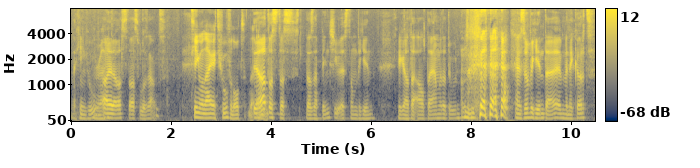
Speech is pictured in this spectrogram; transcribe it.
Dat ging goed. Right. Ja, dat, was, dat was plezant. Het ging vandaag echt goed vlot. Ja, dat, was, dat, is, dat is dat pintje geweest aan het begin. Je gaat dat altijd moeten doen. en zo begint dat. hè. En binnenkort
